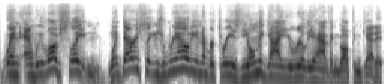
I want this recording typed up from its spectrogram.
when and we love Slayton. When Darius Slayton's reality number three is the only guy you really have and go up and get it.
